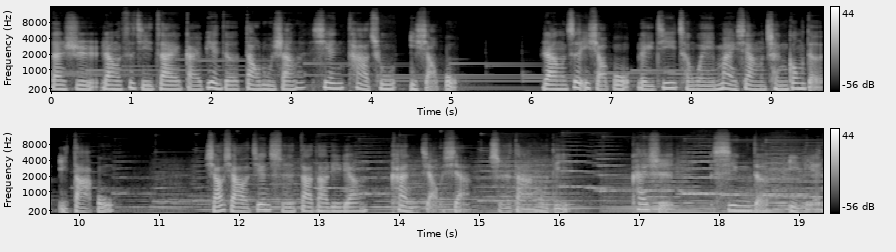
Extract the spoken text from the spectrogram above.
但是，让自己在改变的道路上先踏出一小步，让这一小步累积成为迈向成功的一大步。小小坚持，大大力量。看脚下，直达目的。开始新的一年。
